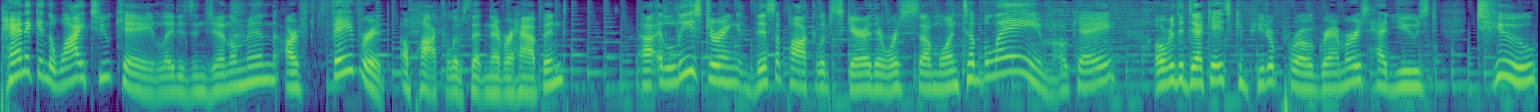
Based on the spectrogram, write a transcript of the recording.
Panic in the Y2K, ladies and gentlemen, our favorite apocalypse that never happened. Uh, at least during this apocalypse scare, there was someone to blame, okay? Over the decades, computer programmers had used two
